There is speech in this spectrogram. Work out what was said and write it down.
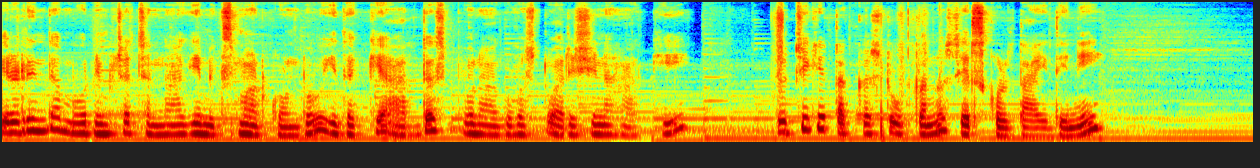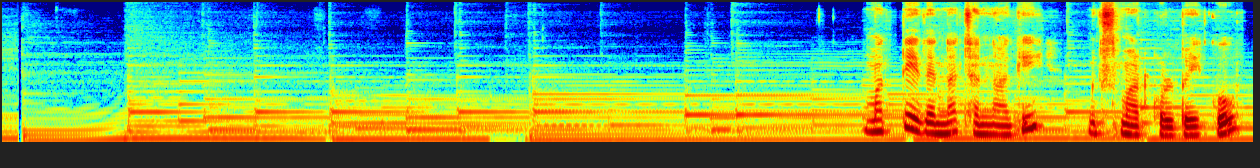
ಎರಡರಿಂದ ಮೂರು ನಿಮಿಷ ಚೆನ್ನಾಗಿ ಮಿಕ್ಸ್ ಮಾಡಿಕೊಂಡು ಇದಕ್ಕೆ ಅರ್ಧ ಸ್ಪೂನ್ ಆಗುವಷ್ಟು ಅರಿಶಿನ ಹಾಕಿ ರುಚಿಗೆ ತಕ್ಕಷ್ಟು ಉಪ್ಪನ್ನು ಸೇರಿಸ್ಕೊಳ್ತಾ ಇದ್ದೀನಿ. ಮತ್ತೆ ಇದನ್ನು ಚೆನ್ನಾಗಿ ಮಿಕ್ಸ್ ಮಾಡಿಕೊಳ್ಬೇಕು.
